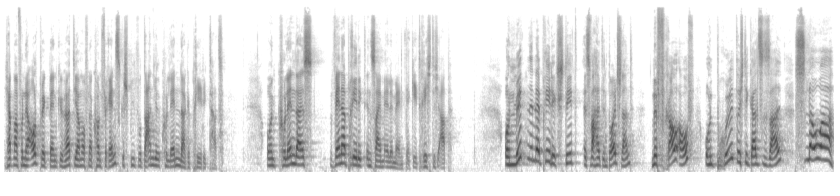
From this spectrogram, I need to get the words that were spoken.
Ich habe mal von der Outbreak Band gehört, die haben auf einer Konferenz gespielt, wo Daniel Kolenda gepredigt hat. Und Kolenda ist, wenn er predigt, in seinem Element. Der geht richtig ab. Und mitten in der Predigt steht, es war halt in Deutschland, eine Frau auf und brüllt durch den ganzen Saal, Slower,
